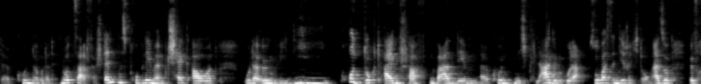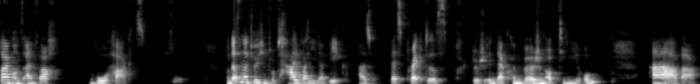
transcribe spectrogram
der Kunde oder der Nutzer hat Verständnisprobleme im Checkout oder irgendwie die Produkteigenschaften waren dem äh, Kunden nicht klar genug oder sowas in die Richtung. Also wir fragen uns einfach, wo hakt's? So. Und das ist natürlich ein total valider Weg. Also Best Practice praktisch in der Conversion-Optimierung. Aber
